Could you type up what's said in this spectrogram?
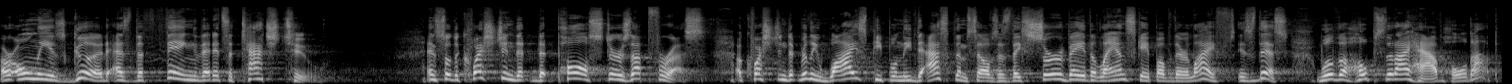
are only as good as the thing that it's attached to. And so the question that, that Paul stirs up for us, a question that really wise people need to ask themselves as they survey the landscape of their life, is this Will the hopes that I have hold up?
